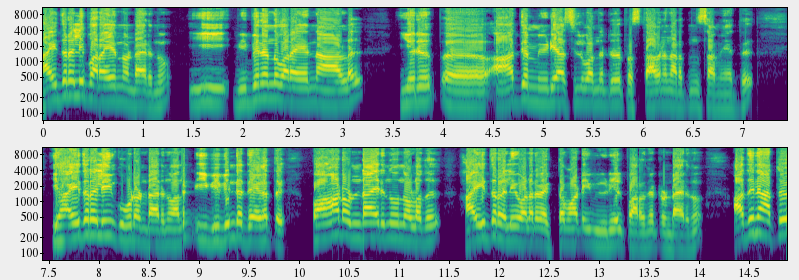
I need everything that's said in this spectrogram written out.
ഹൈദർ അലി പറയുന്നുണ്ടായിരുന്നു ഈ വിപിൻ എന്ന് പറയുന്ന ആൾ ഈ ഒരു ആദ്യം മീഡിയാസിൽ വന്നിട്ട് പ്രസ്താവന നടത്തുന്ന സമയത്ത് ഈ ഹൈദർ അലിയും കൂടെ ഉണ്ടായിരുന്നു. ഈ വിപിന്റെ ദേഹത്ത് പാടുണ്ടായിരുന്നു എന്നുള്ളത് ഹൈദർ അലി വളരെ വ്യക്തമായിട്ട് ഈ വീഡിയോയിൽ പറഞ്ഞിട്ടുണ്ടായിരുന്നു. അതിനകത്ത്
